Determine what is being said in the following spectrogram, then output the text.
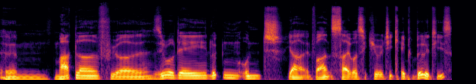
ähm, Makler für Zero-Day-Lücken und ja, Advanced Cyber Security Capabilities.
